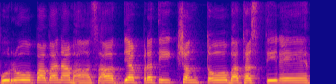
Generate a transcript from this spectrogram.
पुरोपवनमासाद्य प्रतीक्षन्तो बतस्तिरे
